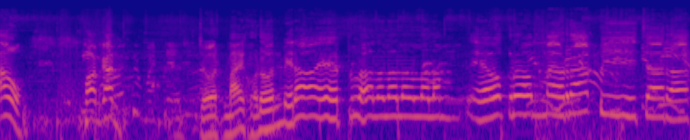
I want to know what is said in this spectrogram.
เอ้า พร้อมกันจดหมายขอโดนไม่ได้ปลาลาลาลาลาลเอวกรมไม่รักพี่จะรัก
